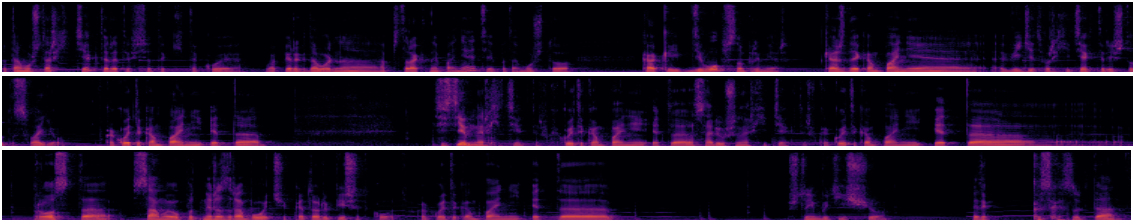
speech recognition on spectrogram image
Потому что архитектор это все-таки такое, во-первых, довольно абстрактное понятие, потому что, как и DevOps, например, каждая компания видит в архитекторе что-то свое. В какой-то компании это системный архитектор, в какой-то компании это solution архитектор, в какой-то компании это просто самый опытный разработчик, который пишет код. В какой-то компании это что-нибудь еще. Это консультант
